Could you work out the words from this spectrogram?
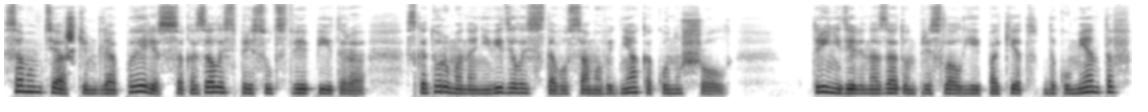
Самым тяжким для Пэрис оказалось присутствие Питера, с которым она не виделась с того самого дня, как он ушел. Три недели назад он прислал ей пакет документов,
